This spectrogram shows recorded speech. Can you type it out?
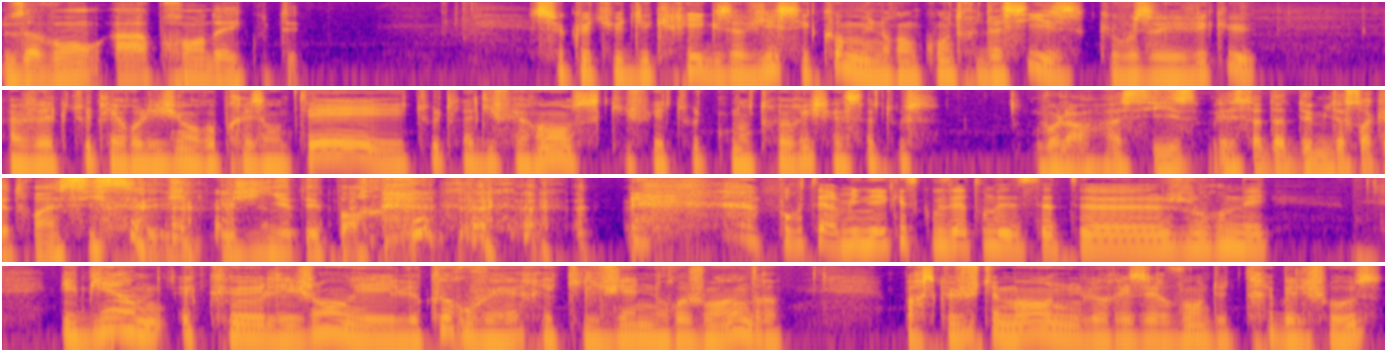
nous avons à apprendre à écouter. Ce que tu décris, Xavier, c'est comme une rencontre d'assises que vous avez vécue, avec toutes les religions représentées et toute la différence qui fait toute notre richesse à tous. Voilà, assise, mais ça date de 1986 et j'y étais pas. Pour terminer, qu'est-ce que vous attendez de cette euh, journée? Eh bien, que les gens aient le cœur ouvert et qu'ils viennent nous rejoindre, parce que justement, nous leur réservons de très belles choses,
